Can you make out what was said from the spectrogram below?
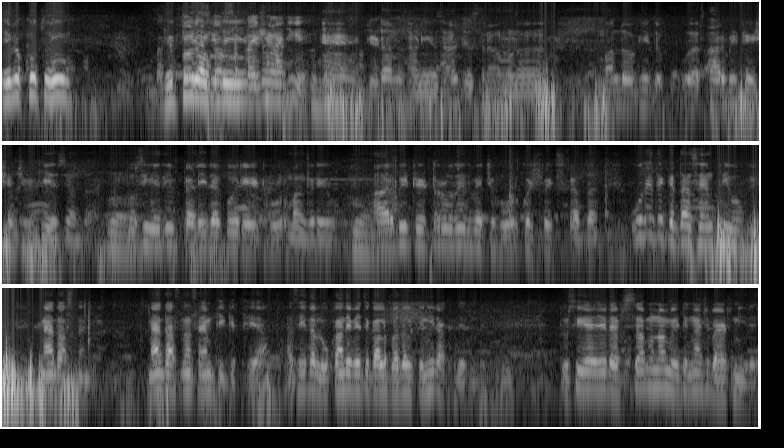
ਇਹ ਵੇਖੋ ਤੁਸੀਂ ਡਿਪਟੀ ਰੈਂਕ ਦੇ ਆ। ਜਿਹੜਾ ਮਸਾਣੀਆ ਸਾਹਿਬ ਜਿਸ ਤਰ੍ਹਾਂ ਹੁਣ ਮੰਨ ਲਓ ਕਿ ਆਰਬਿਟ੍ਰੇਸ਼ਨ ਚ ਵੀ ਕੇਸ ਜਾਂਦਾ। ਤੁਸੀਂ ਇਹਦੀ ਪੈਲੀ ਦਾ ਕੋਈ ਰੇਟ ਹੋਰ ਮੰਗ ਰਹੇ ਹੋ। ਆਰਬਿਟ੍ਰੇਟਰ ਉਹਦੇ ਵਿੱਚ ਹੋਰ ਕੁਝ ਫਿਕਸ ਕਰਦਾ। ਉਹਦੇ ਤੇ ਕਿੱਦਾਂ ਸਹਿਮਤੀ ਹੋਊਗੀ? ਮੈਂ ਦੱਸਦਾ ਜੀ ਮੈਂ ਦੱਸਦਾ ਸਹਿਮਤੀ ਕਿੱਥੇ ਆ। ਅਸੀਂ ਤਾਂ ਲੋਕਾਂ ਦੇ ਵਿੱਚ ਗੱਲ ਬਦਲ ਕੇ ਨਹੀਂ ਰੱਖਦੇ ਹੁੰਦੇ। ਤੁਸੀਂ ਇਹ ਜਿਹੜੇ ਐਫ ਸਾਹਿਬ ਉਹਨਾਂ ਮੀਟਿੰਗਾਂ 'ਚ ਬੈਠ ਨਹੀਂ ਰਹੇ।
